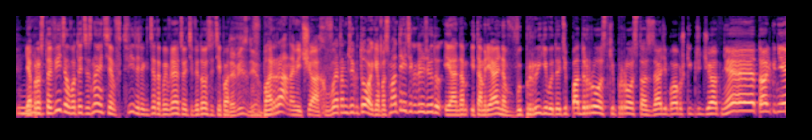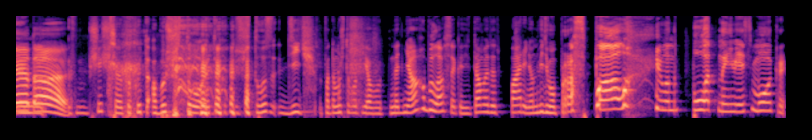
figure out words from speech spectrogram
Я просто видел вот эти, знаете, в Твиттере где-то появляются эти видосы, типа Да везде. в Барановичах, в этом ТикТоке, посмотрите, как люди ведут. И, там, и там реально выпрыгивают эти подростки просто, а сзади бабушки кричат, нет, только не это! Вообще считаю какой-то, а вы что? Это что за дичь? Потому что вот я вот на днях была в секонде, и там этот парень, он, видимо, проспал, и он потный весь мокрый,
